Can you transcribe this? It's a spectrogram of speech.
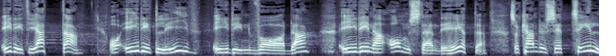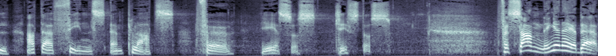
i ditt hjärta och i ditt liv, i din vardag, i dina omständigheter så kan du se till att där finns en plats för Jesus Kristus. För sanningen är den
